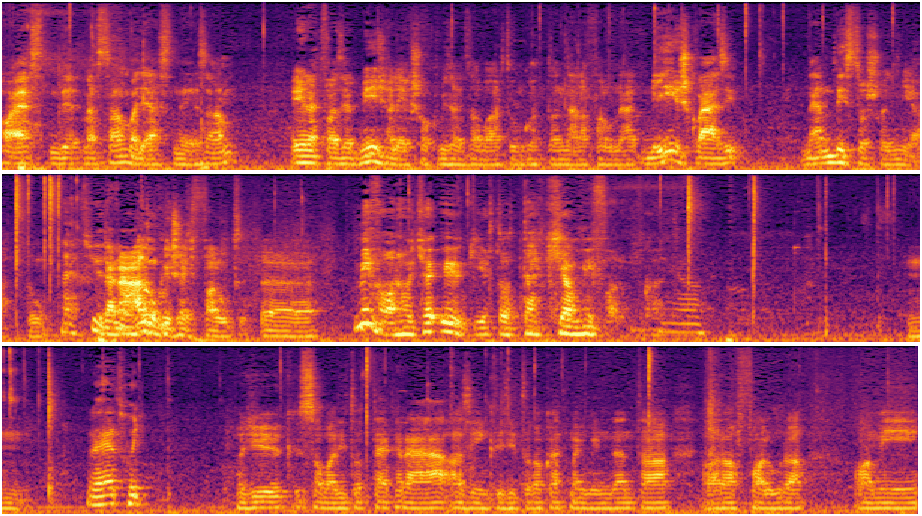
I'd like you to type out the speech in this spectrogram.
ha ezt veszem, vagy ezt nézem, illetve azért mi is elég sok vizet zavartunk ott annál a falunál. Mi is kvázi nem biztos, hogy miattunk. Hogy De nálunk is egy falut ö, Mi van, hogyha ők írtották ki a mi falunkat? Ja. mm, Lehet, hogy hogy ők szabadították rá az inkvizitorokat, meg mindent a, arra a falura, ami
